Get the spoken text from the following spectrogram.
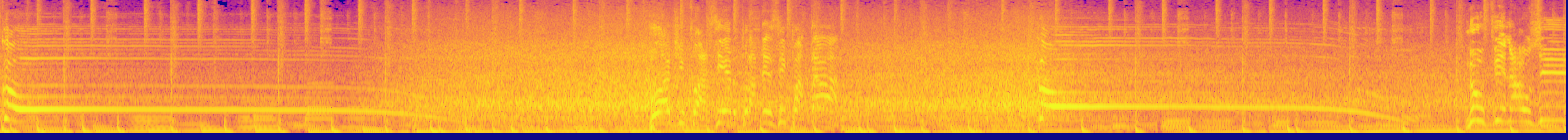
Gol! Pode fazer para desempatar. Gol! No finalzinho.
